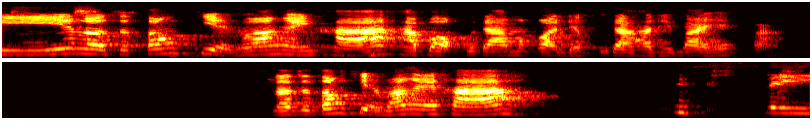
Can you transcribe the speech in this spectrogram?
นี้เราจะต้องเขียนว่าไงคะอะบอกครูดาวมาก่อนเดี๋ยวครูดาวอธิบายให้ฟัง เราจะต้องเขียนว่าไงคะสิบสี่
